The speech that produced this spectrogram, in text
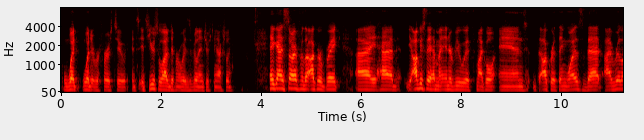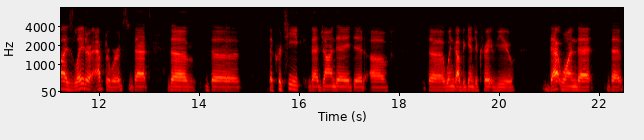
what what it refers to. It's it's used a lot of different ways. It's really interesting, actually. Hey guys, sorry for the awkward break. I had obviously I had my interview with Michael, and the awkward thing was that I realized later afterwards that the the the critique that John Day did of the when God began to create view, that one that that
